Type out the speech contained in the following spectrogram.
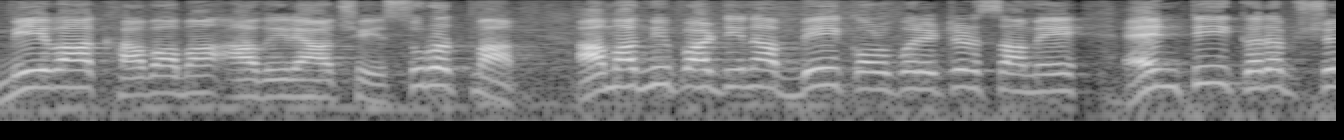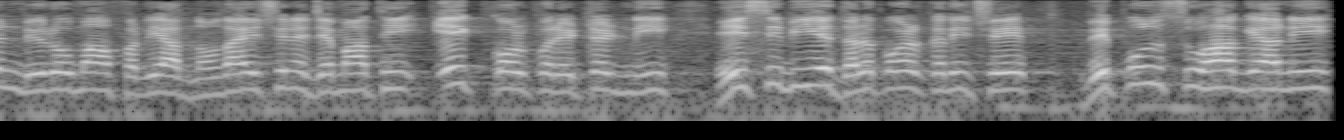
મેવા ખાવામાં આવી રહ્યા છે. સુરતમાં આમ આદમી પાર્ટીના બે કોર્પોરેટર સામે એન્ટી કરપ્શન બ્યુરોમાં ફરિયાદ નોંધાઈ છે ને જેમાંથી એક કોર્પોરેટરની એસીબીએ ધરપકડ કરી છે. વિપુલ સુહાગિયાની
